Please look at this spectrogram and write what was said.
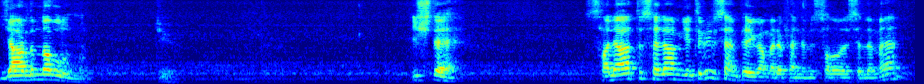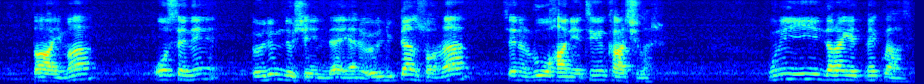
yardımda bulundum diyor. İşte salatü selam getirirsen Peygamber Efendimiz sallallahu aleyhi ve selleme daima o seni ölüm döşeğinde yani öldükten sonra senin ruhaniyetini karşılar. Bunu iyi idrak etmek lazım.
